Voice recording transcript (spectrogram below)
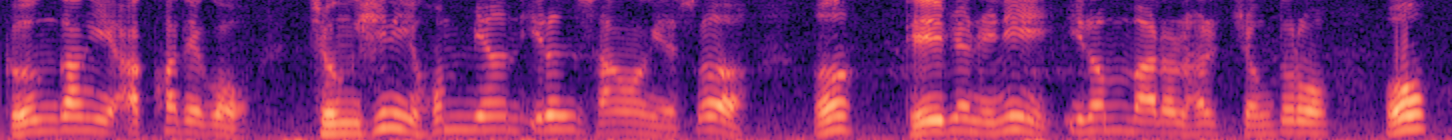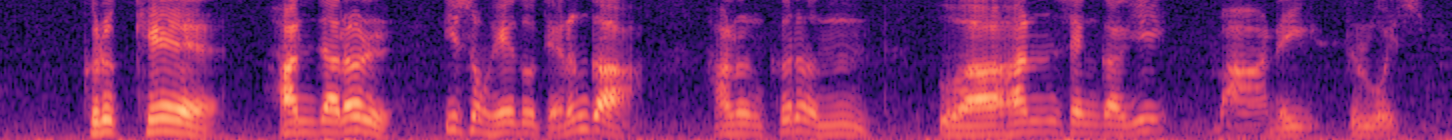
건강이 악화되고 정신이 혼미한 이런 상황에서 어? 대변인이 이런 말을 할 정도로 어? 그렇게 환자를 이송해도 되는가 하는 그런 의아한 생각이 많이 들고 있습니다.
